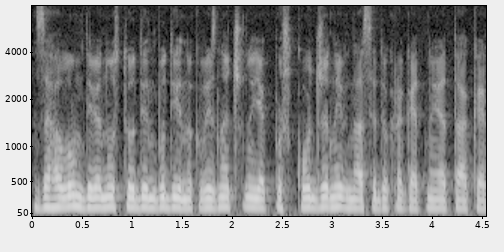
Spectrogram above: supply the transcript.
Загалом 91 будинок визначено як пошкоджений внаслідок ракетної атаки.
